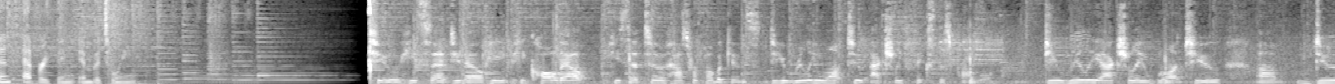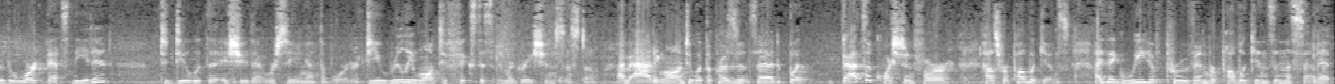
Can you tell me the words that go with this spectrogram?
and everything in between. He said, you know, he, he called out, he said to House Republicans, do you really want to actually fix this problem? Do you really actually want to um, do the work that's needed to deal with the issue that we're seeing at the border? Do you really want to fix this immigration system? I'm adding on to what the president said, but that's a question for House Republicans. I think we have proven, Republicans in the Senate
